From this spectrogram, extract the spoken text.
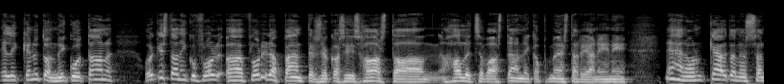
Eli nyt on, niinku, tää on oikeastaan niinku äh, Florida Panthers, joka siis haastaa hallitsevaa Stanley Cup-mestaria, niin, niin nehän on käytännössä,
